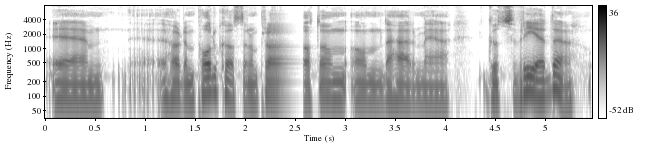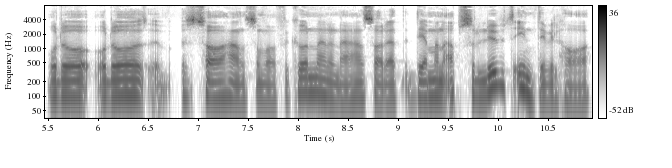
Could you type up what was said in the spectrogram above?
Eh, jag hörde en podcast där de pratade om, om det här med Guds vrede. Och då, och då sa han som var förkunnaren där, han sa det att det man absolut inte vill ha,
